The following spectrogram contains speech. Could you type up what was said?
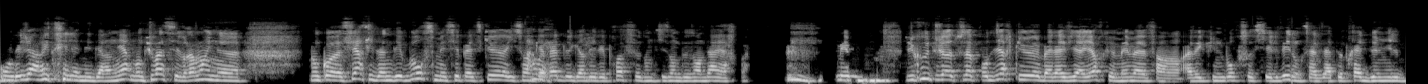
ont déjà arrêté l'année dernière. Donc tu vois, c'est vraiment une. Donc certes, ils donnent des bourses, mais c'est parce que ils sont ah incapables de garder les profs dont ils ont besoin derrière, quoi. Mais du coup, tout ça pour dire que bah, la vie ailleurs, que même enfin avec une bourse aussi élevée, donc ça faisait à peu près 2000,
